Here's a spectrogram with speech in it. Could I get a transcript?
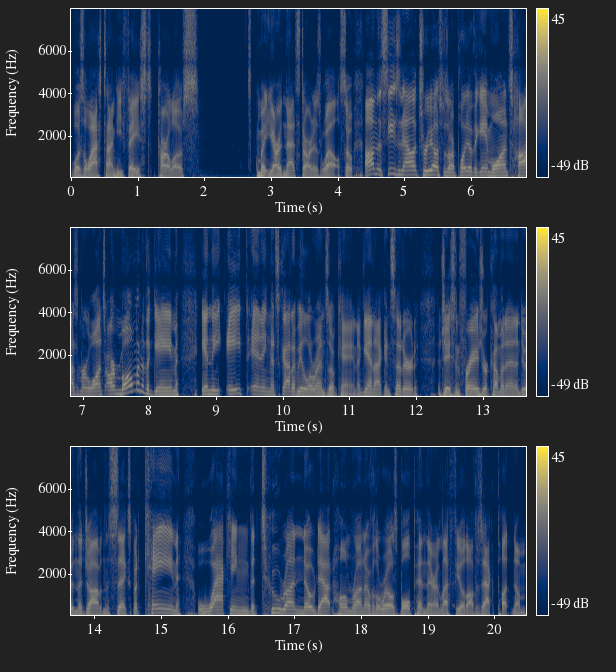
was the last time he faced Carlos went yard in that start as well. So on the season, Alex Rios was our player of the game once, Hosmer once. Our moment of the game in the eighth inning, it's got to be Lorenzo Cain. Again, I considered Jason Frasor coming in and doing the job in the sixth, but Cain whacking the two-run, no doubt home run over the Royals bullpen there in left field off Zach Putnam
